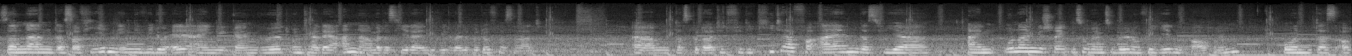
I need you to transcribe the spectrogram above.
sondern dass auf jeden individuell eingegangen wird unter der Annahme, dass jeder individuelle Bedürfnisse hat. Ähm, das bedeutet für die Kita vor allem, dass wir einen uneingeschränkten Zugang zu Bildung für jeden brauchen und dass auch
